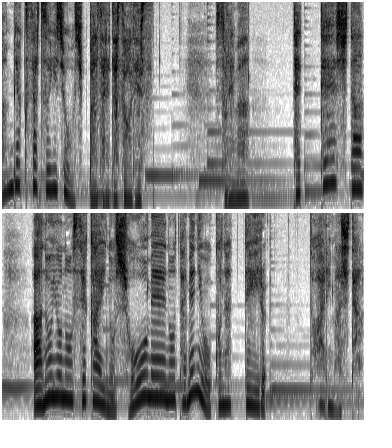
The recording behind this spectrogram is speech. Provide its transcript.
300冊以上出版されたそうです。それは徹底したあの世の世界の証明のために行っているとありました。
